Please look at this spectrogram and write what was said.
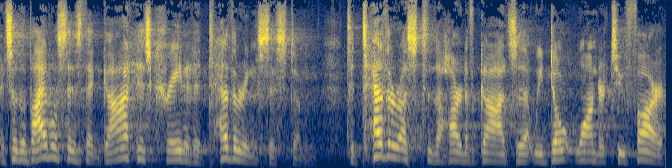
And so the Bible says that God has created a tethering system to tether us to the heart of God so that we don't wander too far.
